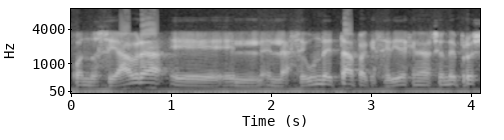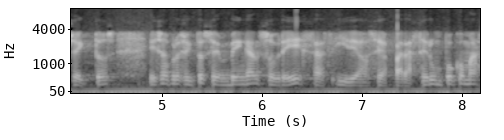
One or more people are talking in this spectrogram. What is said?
cuando se abra la segunda etapa, que sería de generación de proyectos, esos proyectos se vengan sobre esas ideas, o sea, para hacer un poco más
